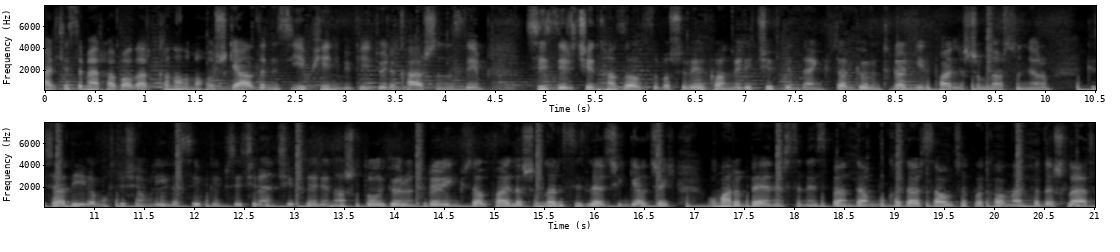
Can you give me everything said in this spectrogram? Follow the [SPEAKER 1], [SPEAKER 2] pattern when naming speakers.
[SPEAKER 1] Herkese merhabalar. Kanalıma hoş geldiniz. Yepyeni bir video ile karşınızdayım. Sizler için Hazal Subaşı ve Erkan Veli çiftinden güzel görüntüler, yeni paylaşımlar sunuyorum. Güzelliğiyle, muhteşemliğiyle sevilip seçilen çiftlerin aşk dolu görüntülerin güzel paylaşımları sizler için gelecek. Umarım beğenirsiniz. Benden bu kadar sağlıcakla kalın arkadaşlar.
